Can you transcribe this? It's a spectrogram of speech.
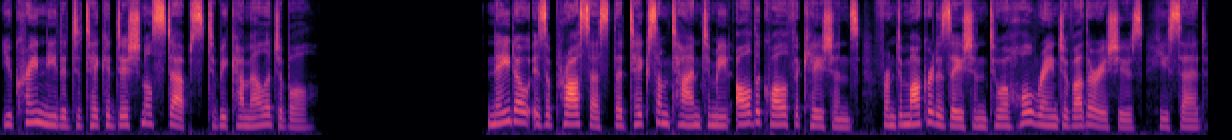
Ukraine needed to take additional steps to become eligible. NATO is a process that takes some time to meet all the qualifications, from democratization to a whole range of other issues, he said.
